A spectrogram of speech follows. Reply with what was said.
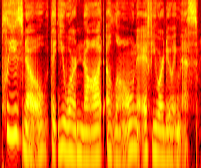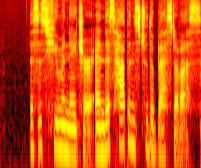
Please know that you are not alone if you are doing this. This is human nature, and this happens to the best of us.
